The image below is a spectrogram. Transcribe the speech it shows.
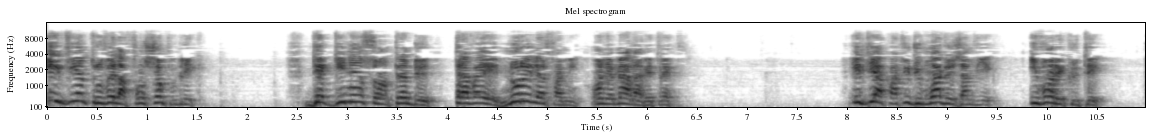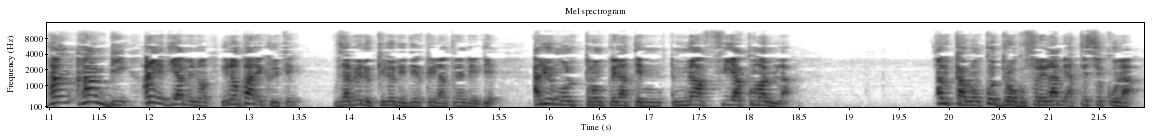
Il vient trouver la fonction publique. Des Guinéens sont en train de travailler, nourrir leur famille. On les met à la retraite. Il dit à partir du mois de janvier, ils vont recruter. Hambi, ils n'ont pas recruté. Vous avez le kilo de dire qu'il est en train d'aider. Allez, mol tromper la na fia comme là. Drogue frère là, mais à ce là.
